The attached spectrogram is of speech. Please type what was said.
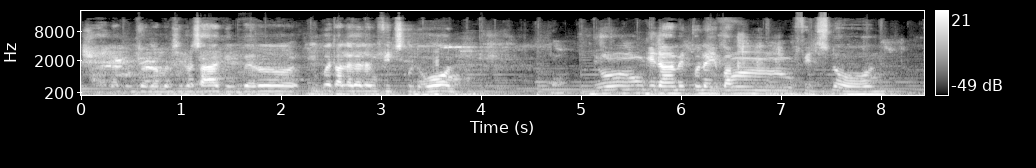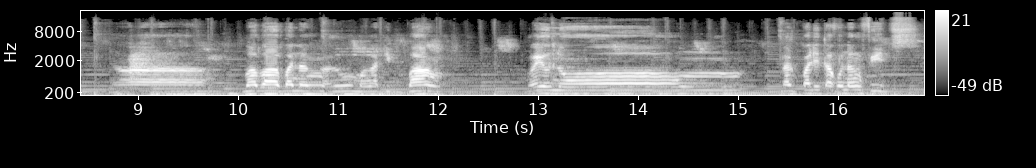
Uh, napunta naman sila sa akin pero iba talaga ng feeds ko noon. Yung ginamit ko na ibang feeds noon, uh, mababa ng ano, mga timbang. Ngayon nung nagpalit ako ng feeds,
